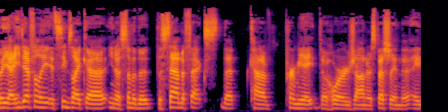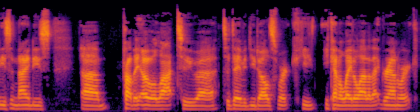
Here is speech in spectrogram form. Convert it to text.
but yeah, he definitely. It seems like uh, you know some of the the sound effects that kind of permeate the horror genre, especially in the '80s and '90s. Um, probably owe a lot to uh, to David Yewdall's work. He he kind of laid a lot of that groundwork.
